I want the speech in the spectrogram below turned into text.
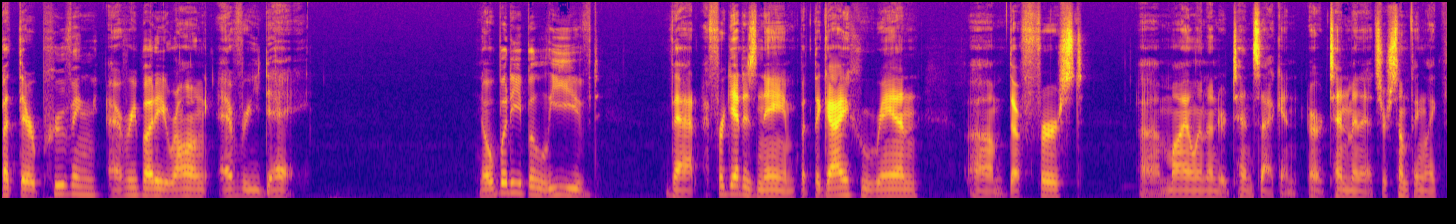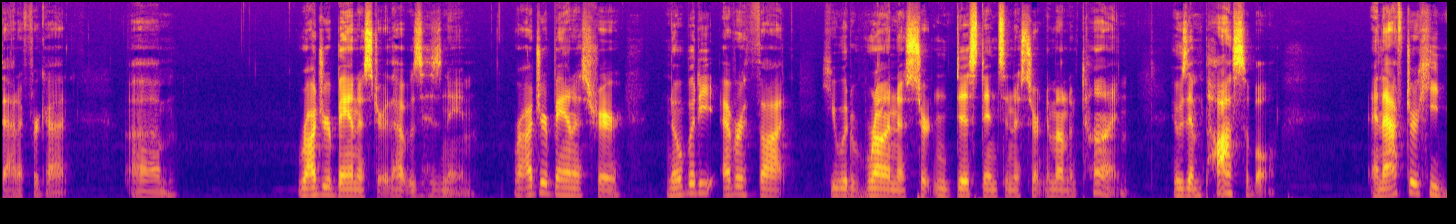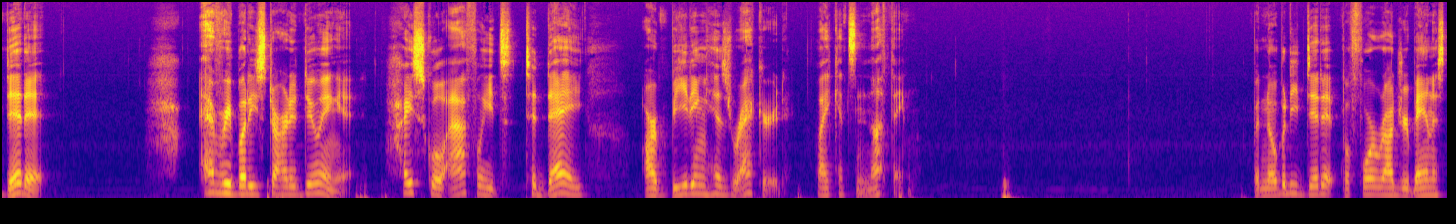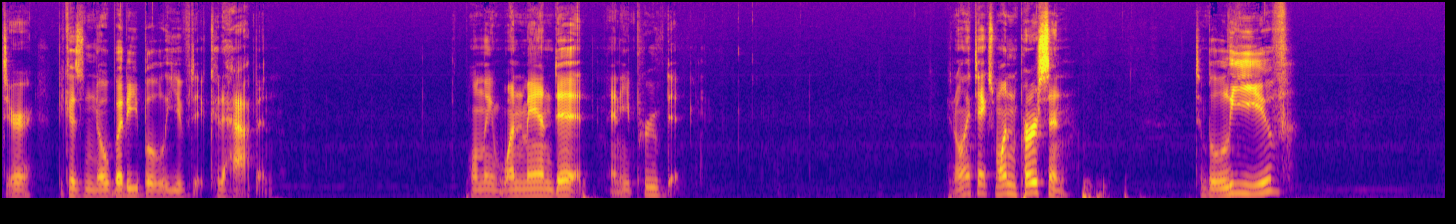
but they're proving everybody wrong every day. Nobody believed that, I forget his name, but the guy who ran um, the first uh, mile in under 10 second or 10 minutes or something like that. I forgot. Um, Roger Bannister, that was his name. Roger Bannister, nobody ever thought he would run a certain distance in a certain amount of time. It was impossible. And after he did it, everybody started doing it. High school athletes today are beating his record like it's nothing. But nobody did it before Roger Bannister because nobody believed it could happen. Only one man did, and he proved it. It only takes one person to believe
